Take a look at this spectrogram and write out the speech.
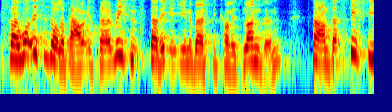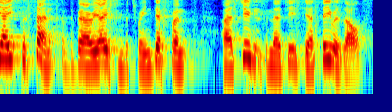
So what this is all about is that a recent study at University College London found that 58% of the variation between different uh, students in their GCSE results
